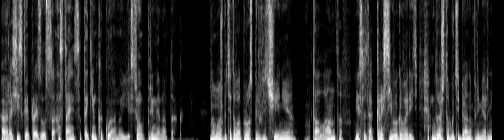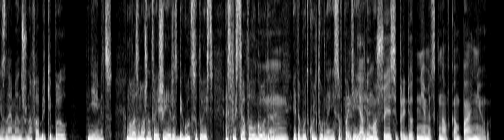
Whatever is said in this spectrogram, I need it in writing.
российское производство останется таким, какое оно есть. Ну, примерно так. Ну, может быть, это вопрос привлечения талантов, если так красиво говорить. Да. То есть, чтобы у тебя, например, не знаю, менеджер на фабрике был немец. Ну, возможно, твои шеи разбегутся, то есть спустя полгода mm. это будет культурное несовпадение. Я думаю, что если придет немец к нам в компанию,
